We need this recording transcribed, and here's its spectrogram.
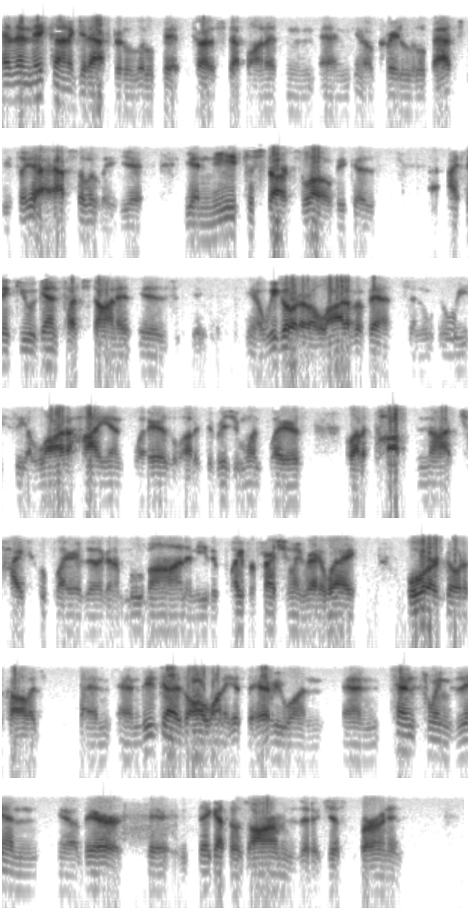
and then they kind of get after it a little bit try to step on it and and you know create a little bat speed so yeah absolutely you you need to start slow because I think you again touched on it is you know we go to a lot of events and we see a lot of high end players a lot of division one players a lot of top-notch high school players that are going to move on and either play professionally right away or go to college. And and these guys all want to hit the heavy one. And ten swings in, you know, they're they got those arms that are just burning.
